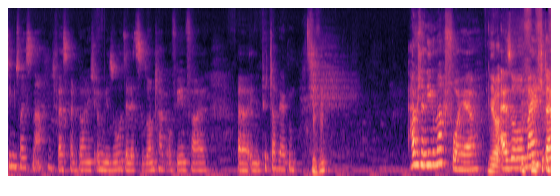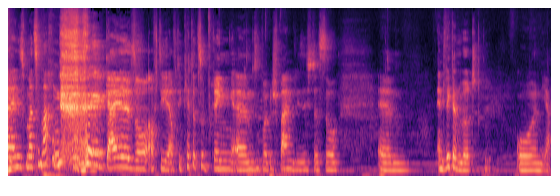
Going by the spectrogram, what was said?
27.8., ich weiß gerade gar nicht, irgendwie so, der letzte Sonntag auf jeden Fall äh, in den Pittlerwerken. Mhm. Habe ich noch nie gemacht vorher. Ja. Also Meilenstein ist mal zu machen. Geil, so auf die, auf die Kette zu bringen. Ähm, super gespannt, wie sich das so ähm, entwickeln wird. Und ja,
